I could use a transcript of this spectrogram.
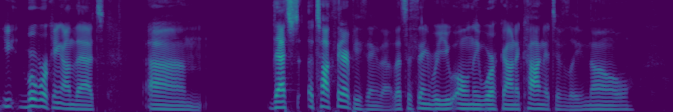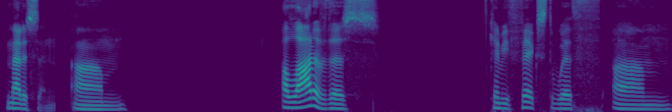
you, we're working on that. Um, that's a talk therapy thing, though. That's a thing where you only work on it cognitively. No medicine. Um, a lot of this can be fixed with um,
